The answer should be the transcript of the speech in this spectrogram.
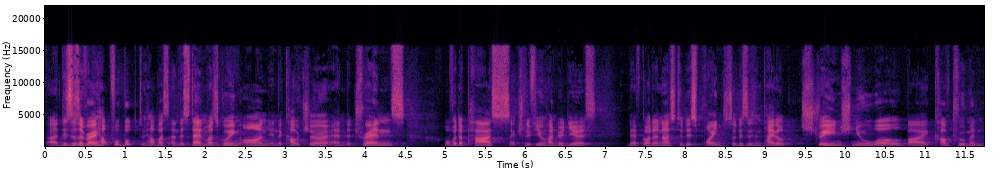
Uh, this is a very helpful book to help us understand what's going on in the culture and the trends over the past, actually, few hundred years. They've gotten us to this point. So this is entitled Strange New World by Carl Trueman.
